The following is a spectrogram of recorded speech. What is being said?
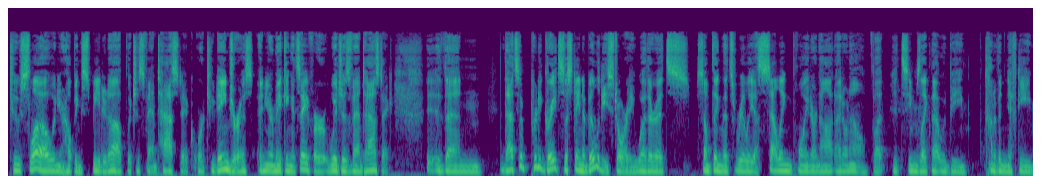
too slow and you're helping speed it up, which is fantastic, or too dangerous and you're making it safer, which is fantastic, then that's a pretty great sustainability story. Whether it's something that's really a selling point or not, I don't know, but it seems like that would be kind of a nifty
